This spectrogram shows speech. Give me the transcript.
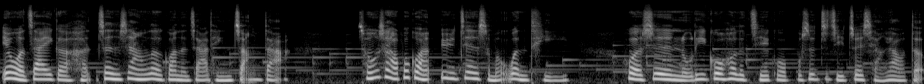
因为我在一个很正向乐观的家庭长大，从小不管遇见什么问题，或者是努力过后的结果不是自己最想要的，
